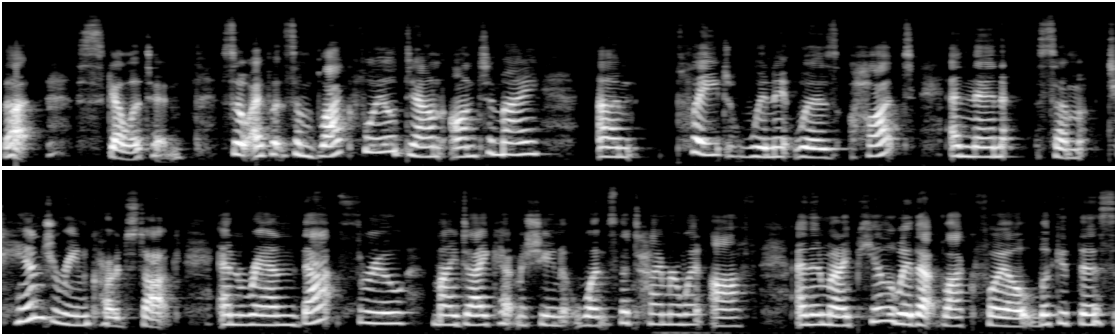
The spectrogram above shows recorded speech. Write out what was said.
that skeleton. So I put some black foil down onto my um, plate when it was hot and then some tangerine cardstock and ran that through my die cut machine once the timer went off. And then when I peel away that black foil, look at this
